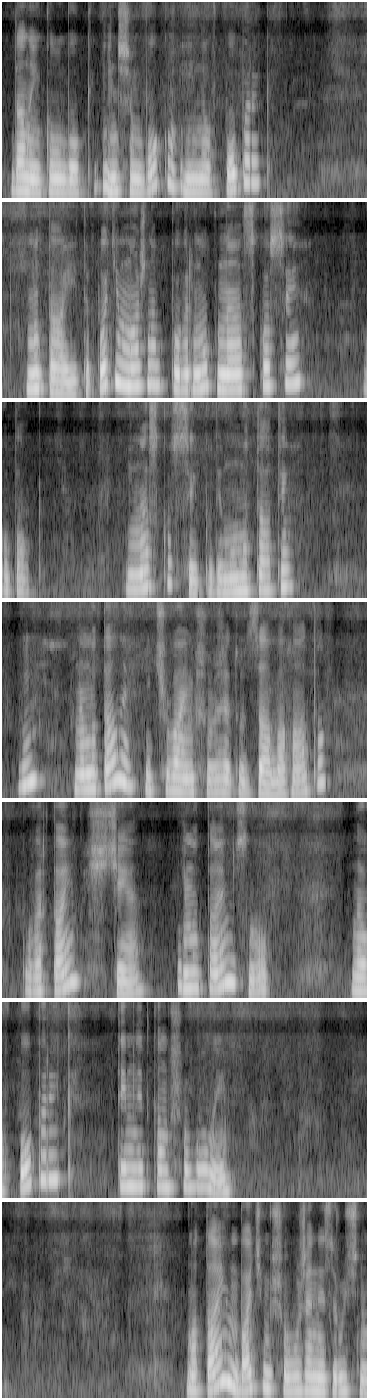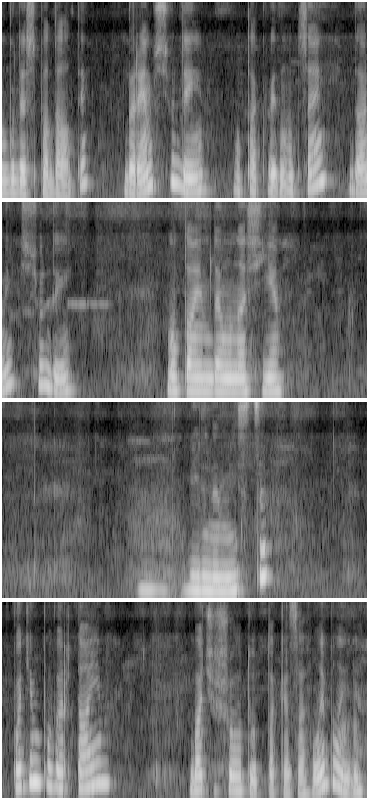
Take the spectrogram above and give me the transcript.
даний колобок іншим боком і навпоперек мотаєте. Потім можна повернути на скоси. Отак. І на скоси будемо мотати. І намотали, відчуваємо, що вже тут забагато. Повертаємо ще і мотаємо знов. Навпоперек тим ниткам, що були. Мотаємо, бачимо, що вже незручно буде спадати. Беремо сюди. Отак видно цей, далі сюди. Мотаємо, де у нас є вільне місце. Потім повертаємо. Бачу, що тут таке заглиблення.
